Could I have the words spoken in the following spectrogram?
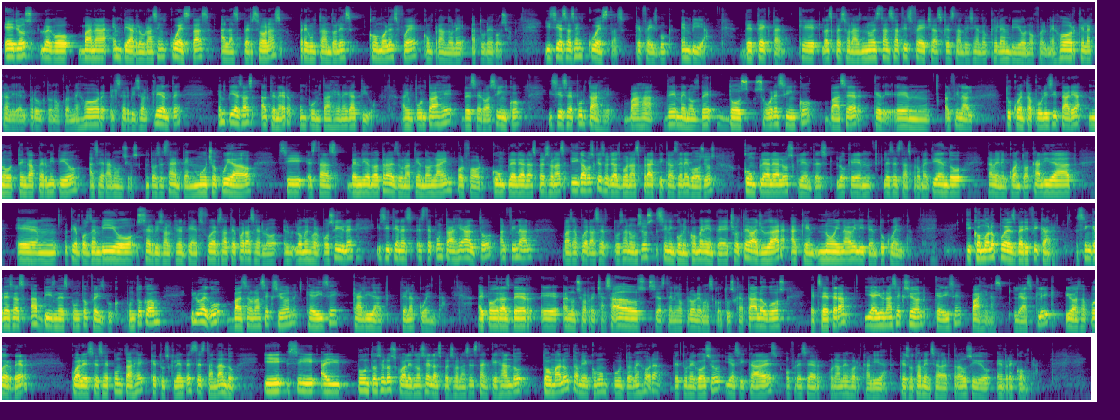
ellos luego van a enviarle unas encuestas a las personas preguntándoles cómo les fue comprándole a tu negocio. Y si esas encuestas que Facebook envía detectan que las personas no están satisfechas, que están diciendo que el envío no fue el mejor, que la calidad del producto no fue el mejor, el servicio al cliente, empiezas a tener un puntaje negativo. Hay un puntaje de 0 a 5 y si ese puntaje baja de menos de 2 sobre 5, va a ser que em, al final tu cuenta publicitaria no tenga permitido hacer anuncios. Entonces también ten mucho cuidado si estás vendiendo a través de una tienda online, por favor, cúmplele a las personas y digamos que eso ya es buenas prácticas de negocios, cúmplele a los clientes lo que les estás prometiendo, también en cuanto a calidad, Em, tiempos de envío, servicio al cliente, esfuérzate por hacerlo lo mejor posible y si tienes este puntaje alto, al final vas a poder hacer tus anuncios sin ningún inconveniente. De hecho, te va a ayudar a que no inhabiliten tu cuenta. ¿Y cómo lo puedes verificar? Si ingresas a business.facebook.com y luego vas a una sección que dice calidad de la cuenta. Ahí podrás ver eh, anuncios rechazados, si has tenido problemas con tus catálogos, etc. Y hay una sección que dice páginas. Le das clic y vas a poder ver cuál es ese puntaje que tus clientes te están dando. Y si hay puntos en los cuales, no sé, las personas se están quejando, tómalo también como un punto de mejora de tu negocio y así cada vez ofrecer una mejor calidad, que eso también se va a ver traducido en recompra.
